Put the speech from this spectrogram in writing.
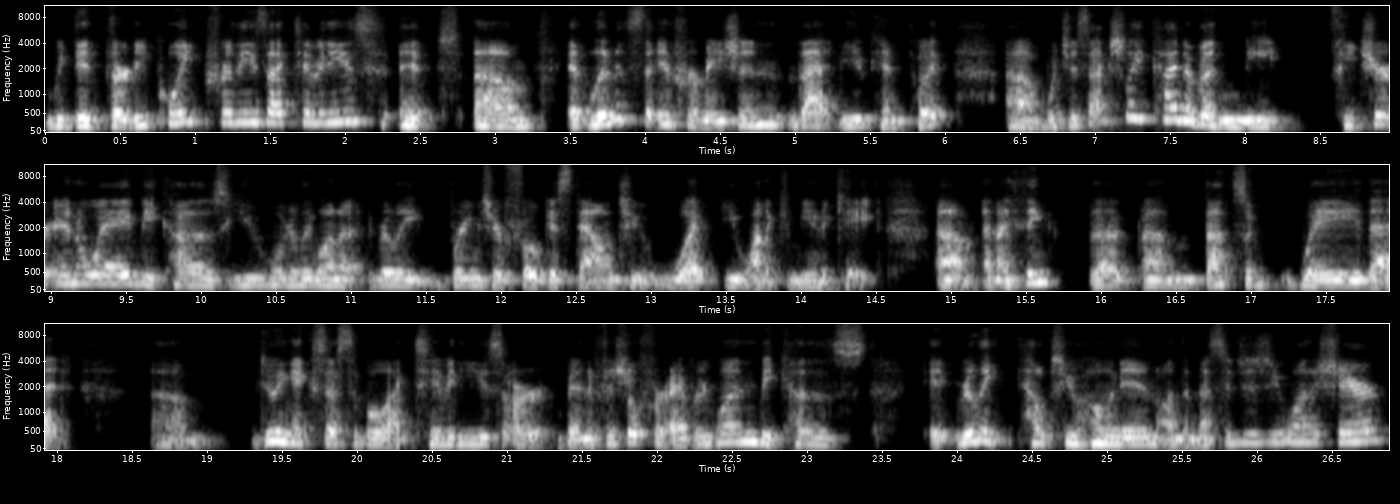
we did 30 point for these activities. It um, it limits the information that you can put, um, which is actually kind of a neat feature in a way because you really want to really brings your focus down to what you want to communicate. Um, and I think that um, that's a way that um, doing accessible activities are beneficial for everyone because it really helps you hone in on the messages you want to share.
